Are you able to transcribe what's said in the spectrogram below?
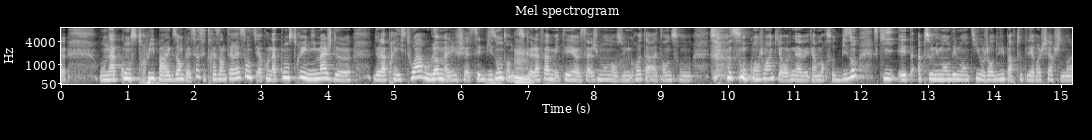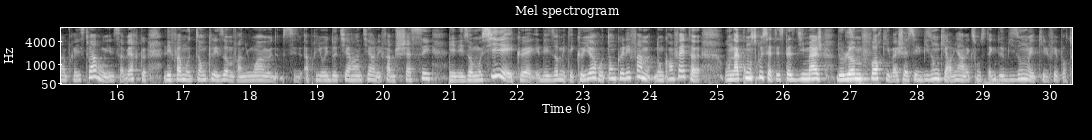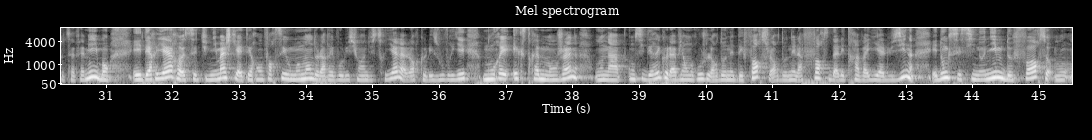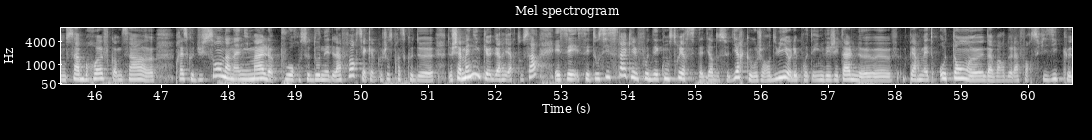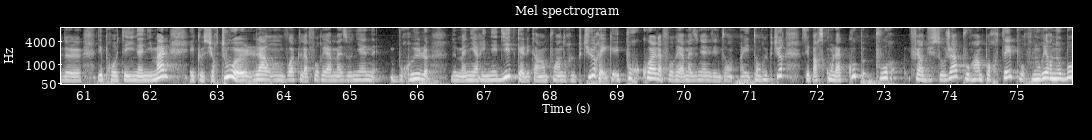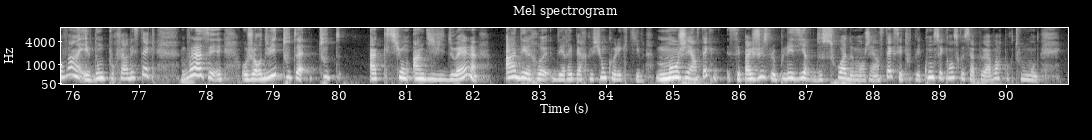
on a construit, par exemple, et ça c'est très intéressant, c'est-à-dire qu'on a construit une image de, de la préhistoire où l'homme allait chasser le bison tandis hmm. que la femme était sagement dans une grotte à attendre son, son conjoint qui revenait avec un morceau de bison, ce qui est absolument démenti aujourd'hui par toutes les recherches dans la préhistoire, où il s'avère que les femmes autant que les hommes, enfin du moins, c'est a priori deux tiers, un tiers, les femmes chassaient et les les aussi, et que les hommes étaient cueilleurs autant que les femmes. Donc en fait, on a construit cette espèce d'image de l'homme fort qui va chasser le bison, qui revient avec son steak de bison et qui le fait pour toute sa famille. Bon, et derrière, c'est une image qui a été renforcée au moment de la révolution industrielle, alors que les ouvriers mouraient extrêmement jeunes. On a considéré que la viande rouge leur donnait des forces, leur donnait la force d'aller travailler à l'usine, et donc c'est synonyme de force. On, s'abreuve comme ça euh, presque du sang d'un animal pour se donner de la force. Il y a quelque chose presque de, chamanique derrière tout ça. Et c'est aussi cela qu'il faut déconstruire, c'est-à-dire de se dire qu'aujourd'hui, euh, les protéines végétales ne, euh, permettent autant d'avoir de la force physique que de, des protéines animales. Et que surtout, là, on voit que la forêt amazonienne brûle de manière inédite, qu'elle est à un point de rupture. Et, pourquoi la forêt amazonienne est en, est en rupture? C'est parce qu'on la coupe pour faire du soja, pour importer, pour nourrir nos bovins et donc pour faire des steaks. Donc voilà, c'est aujourd'hui toute, toute action individuelle a des, des, répercussions collectives. Manger un steak, c'est pas juste le plaisir de soi de manger un steak, c'est toutes les conséquences que ça peut avoir pour tout le monde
